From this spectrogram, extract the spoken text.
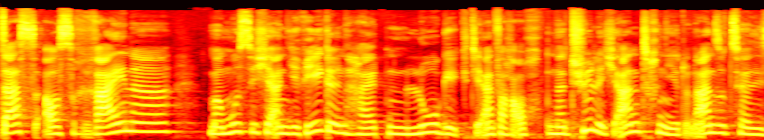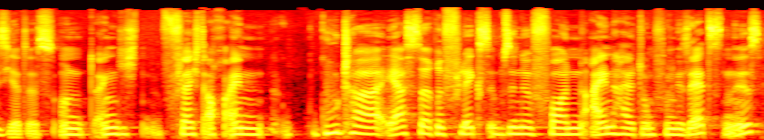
das aus reiner, man muss sich ja an die Regeln halten, Logik, die einfach auch natürlich antrainiert und ansozialisiert ist und eigentlich vielleicht auch ein guter erster Reflex im Sinne von Einhaltung von Gesetzen ist,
